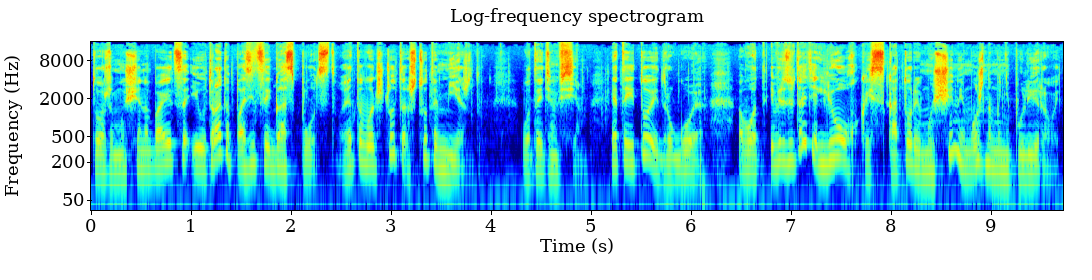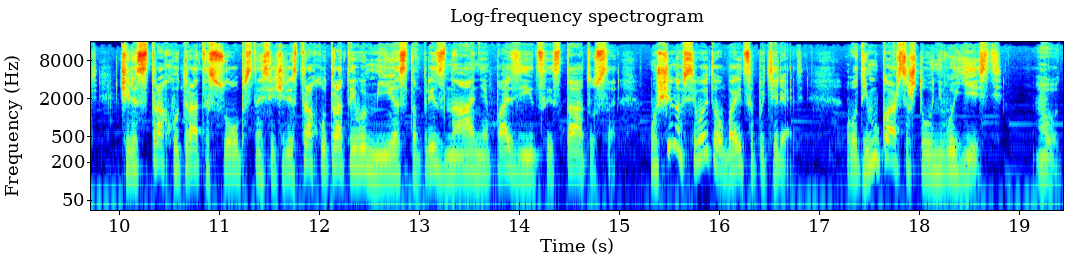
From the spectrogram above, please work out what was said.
тоже мужчина боится, и утрата позиции господства. Это вот что-то что между вот этим всем. Это и то, и другое. Вот. И в результате легкость, с которой мужчиной можно манипулировать, через страх утраты собственности, через страх утраты его места, признания, позиции, статуса, мужчина всего этого боится потерять. Вот. Ему кажется, что у него есть. Вот.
